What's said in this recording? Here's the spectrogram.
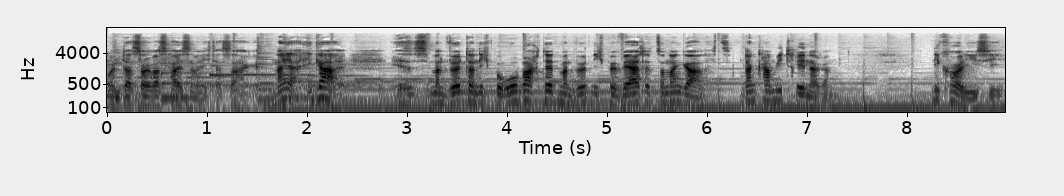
Und das soll was heißen, wenn ich das sage. Naja, egal. Ist, man wird da nicht beobachtet, man wird nicht bewertet, sondern gar nichts. Und dann kam die Trainerin. Nicole hieß sie.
